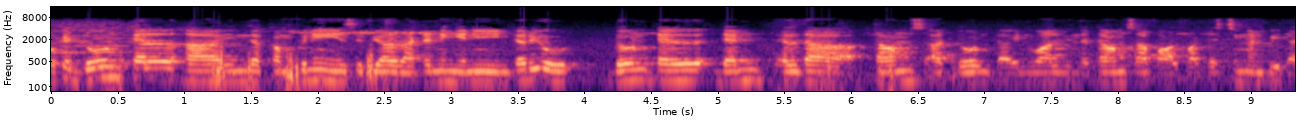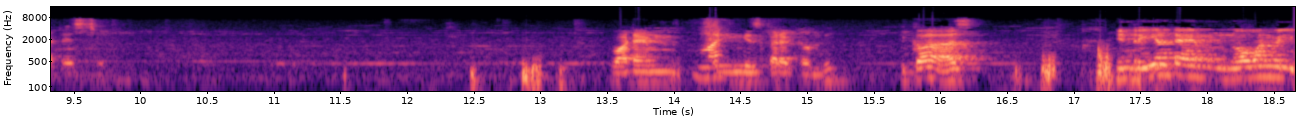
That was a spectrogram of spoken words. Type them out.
Okay don't tell uh, in the companies if you are attending any interview don't tell then tell the terms or don't uh, involve in the terms of alpha testing and beta testing. What i'm saying is correct only. Because in real time no one will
